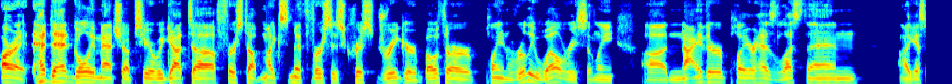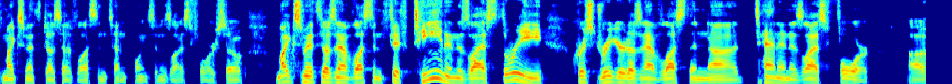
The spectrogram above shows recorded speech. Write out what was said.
All right, head to head goalie matchups here. We got uh, first up Mike Smith versus Chris Driedger. Both are playing really well recently. Uh, neither player has less than, I guess Mike Smith does have less than 10 points in his last four. So Mike Smith doesn't have less than 15 in his last three. Chris Driedger doesn't have less than uh, 10 in his last four. Uh,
